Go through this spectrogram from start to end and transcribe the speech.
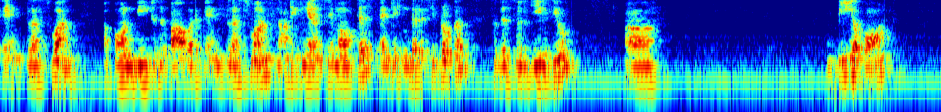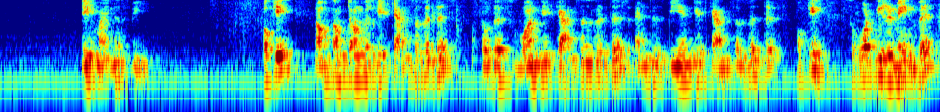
n plus 1 upon b to the power n plus 1 now taking LCM of this and taking the reciprocal. So this will gives you uh, b upon a minus b. Okay now some term will get cancelled with this. So this 1 get cancelled with this and this bn get cancelled with this. Okay so what we remain with?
